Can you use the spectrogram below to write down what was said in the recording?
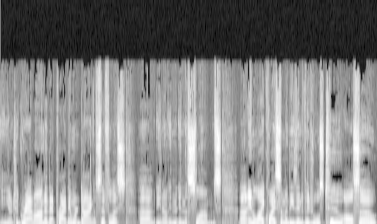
you know, to grab onto that pride, they weren't dying of syphilis, uh, you know, in in the slums, uh, and likewise, some of these individuals too also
